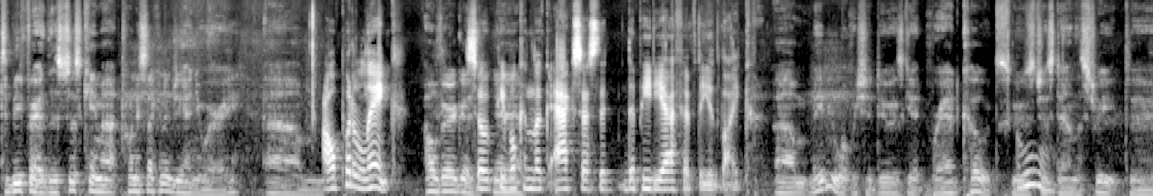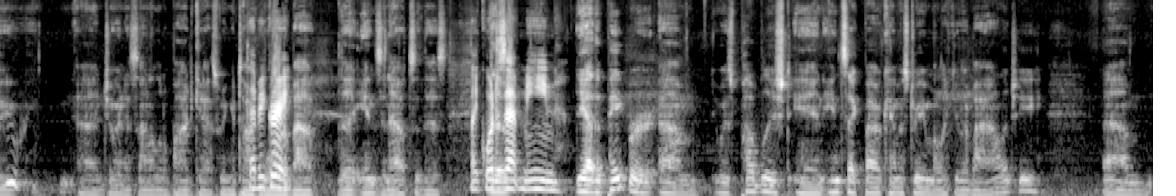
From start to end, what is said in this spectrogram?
to be fair, this just came out 22nd of January. Um, I'll put a link oh, very good. so Yeah, people yeah. can look access the, the PDF if they'd like. Um, maybe what we should do is get Brad Coates, who's Ooh. just down the street, to uh, join us on a little podcast. We can talk That'd be more great. about the ins and outs of this. Like what does that mean? Yeah, the paper um, was published in Insect Biochemistry and Molecular Biology. Um,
